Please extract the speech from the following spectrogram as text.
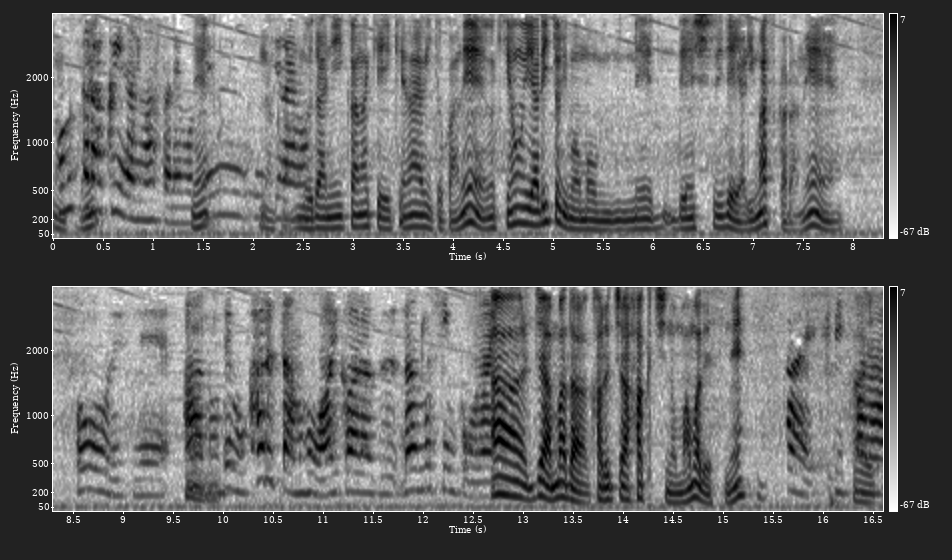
本当ね。楽になりましたね。もう全然ね違い無駄に行かなきゃいけないとかね。基本やり取りももうね電子でやりますからねそうですね。うん。あの、でもカルチャーの方は相変わらず何の進歩もない。ああじゃあまだカルチャー白地のままですね。はい。立派な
